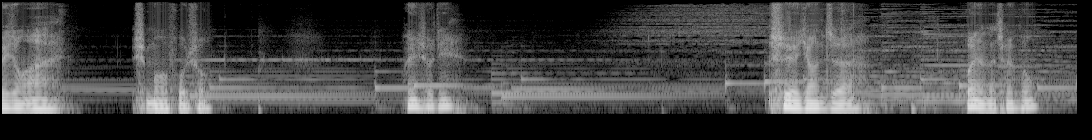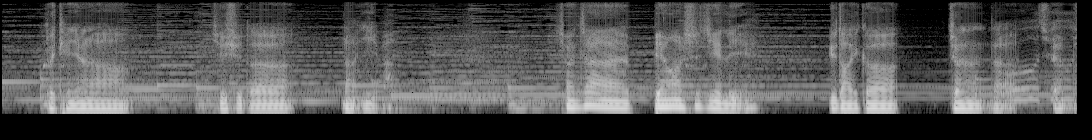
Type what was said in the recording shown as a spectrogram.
一种爱，是默默付出。欢迎收听。四月将至，温暖的春风，又添加了继续的暖意吧。想在变化世纪里遇到一个这样的人吧。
